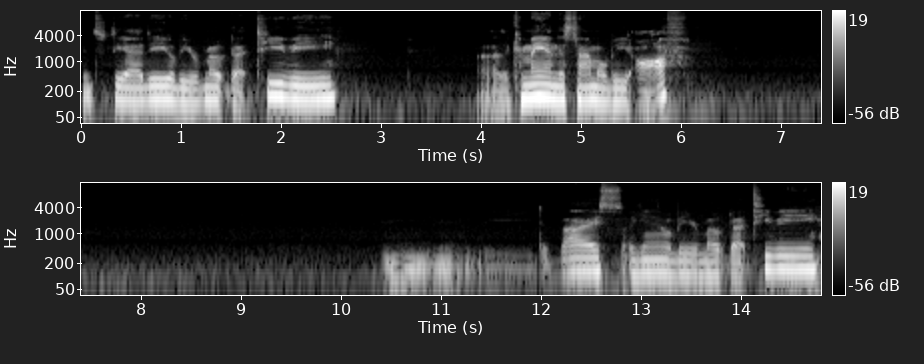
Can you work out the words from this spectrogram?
It's the ID will be remote.tv. Uh, the command this time will be off. The device again will be remote.tv.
